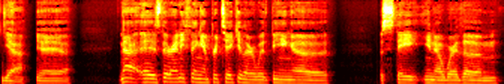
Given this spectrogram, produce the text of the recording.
Yeah, yeah, yeah. Now, is there anything in particular with being a a state, you know, where the um,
